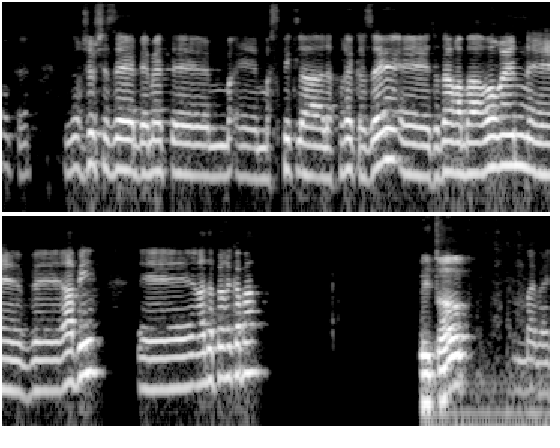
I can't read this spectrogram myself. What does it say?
אוקיי. Okay. אני חושב שזה באמת אה, אה, מספיק לפרק הזה. אה, תודה רבה, אורן אה, ואבי. אה, עד הפרק הבא. להתראות. ביי ביי.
